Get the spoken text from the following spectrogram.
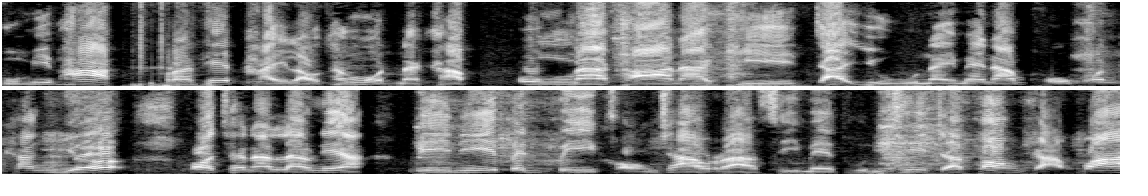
ภูมิภาคประเทศไทยเราทั้งหมดนะครับ องค์นาคานาคีจะอยู่ในแม่น้ำโขงค่อนข้างเยอะ เพราะฉะนั้นแล้วเนี่ยปีนี้เป็นปีของชาวราศีเมถุนที่จะต้องกราบไหว้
